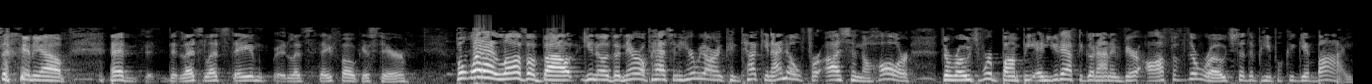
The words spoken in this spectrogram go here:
so anyhow, and let's let's stay let's stay focused here. But what I love about you know the narrow paths, and here we are in Kentucky, and I know for us in the hauler, the roads were bumpy, and you'd have to go down and veer off of the road so that people could get by.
